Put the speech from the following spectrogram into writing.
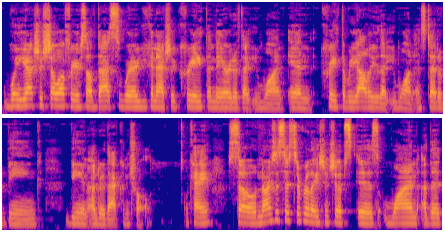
When you actually show up for yourself that's where you can actually create the narrative that you want and create the reality that you want instead of being being under that control okay so narcissistic relationships is one of the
